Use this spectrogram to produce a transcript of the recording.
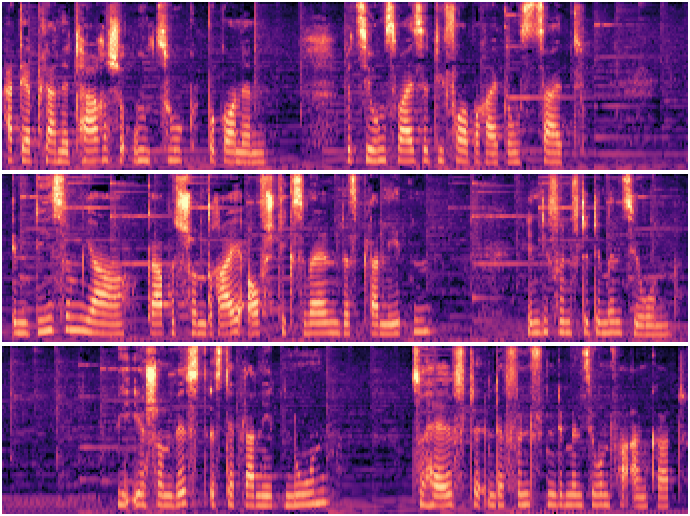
hat der planetarische Umzug begonnen, beziehungsweise die Vorbereitungszeit. In diesem Jahr gab es schon drei Aufstiegswellen des Planeten in die fünfte Dimension. Wie ihr schon wisst, ist der Planet nun zur Hälfte in der fünften Dimension verankert.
